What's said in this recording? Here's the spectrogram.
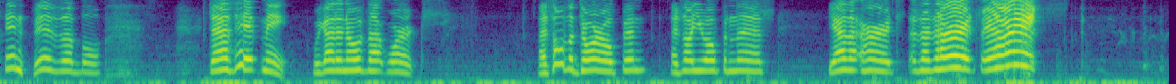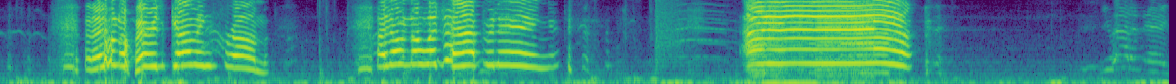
Invisible. Death hit me. We gotta know if that works. I saw the door open. I saw you open this. Yeah, that hurts. That hurts. It hurts. And I don't know where it's coming from! I don't know what's happening! Ah! You had an egg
